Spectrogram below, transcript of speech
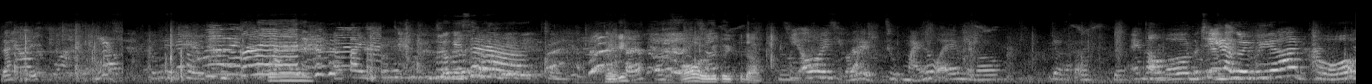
네. 여기 사람 여기? 어, 여기 또 이쁘다. chị ơi chị có thể chụp máy hộ em được không được em cảm ơn chị là người việt khổ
